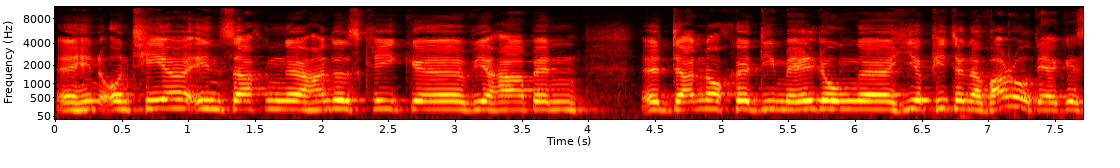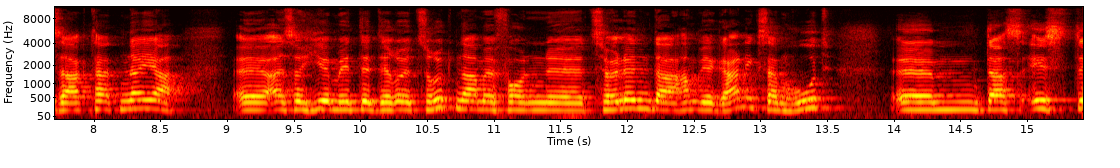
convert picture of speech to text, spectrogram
hin und her in Sachen äh, Handelskrieg. Äh, wir haben dann noch die Meldung hier Peter Navarro, der gesagt hat, naja, also hier mit der Zurücknahme von Zöllen, da haben wir gar nichts am Hut. Ähm, das ist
